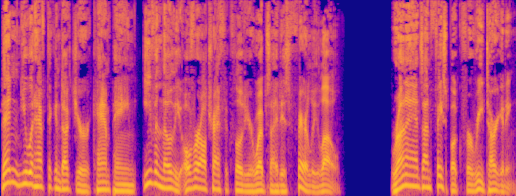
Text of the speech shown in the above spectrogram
then you would have to conduct your campaign even though the overall traffic flow to your website is fairly low. Run ads on Facebook for retargeting.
